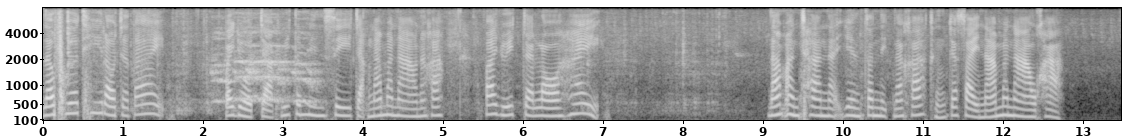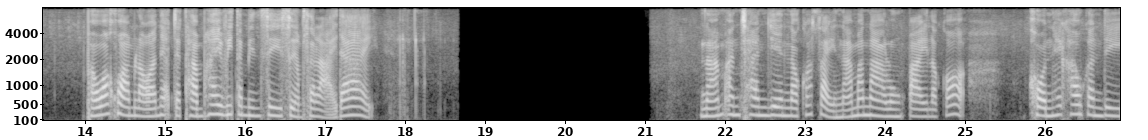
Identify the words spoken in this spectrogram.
แล้วเพื่อที่เราจะได้ประโยชน์จากวิตามินซีจากน้ำมะนาวนะคะ ป้ายุ้ยจะรอให้ น้ำอัญชันเน่ะเย็นสนิทนะคะ ถึงจะใส่น้ำมะนาวค่ะ เพราะว่าความร้อนเนี่ยจะทำให้วิตามินซีเสื่อมสลายได้ น้ำอัญชันเย็นเราก็ใส่น้ำมะนาวลงไป แล้วก็คนให้เข้ากันดี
